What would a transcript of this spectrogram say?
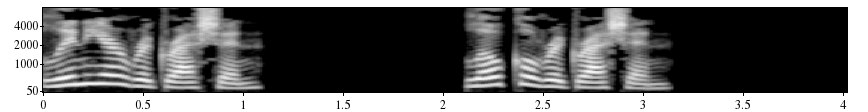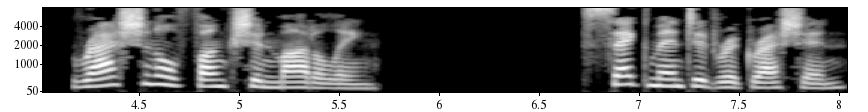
Linear regression Local regression Rational function modeling Segmented regression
